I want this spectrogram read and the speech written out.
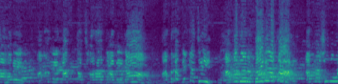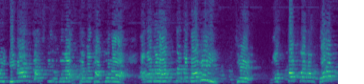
না হবে, আমাদের রাস্তা ছাড়া যাবে না। আমরা দেখেছি, আমাদের দাবি শুধু ওই ডিমান্ড জাস্টিস বলে থেমে থাকব না। আমাদের আজ দাবি যে প্রত্যক্ষ এবং পরোক্ষ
